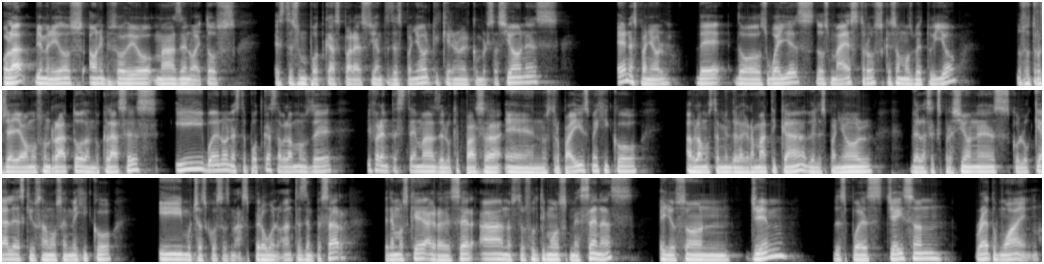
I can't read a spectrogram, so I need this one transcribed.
Hola, bienvenidos a un episodio más de No hay tos. Este es un podcast para estudiantes de español que quieren oír conversaciones en español de dos güeyes, dos maestros que somos Beto y yo. Nosotros ya llevamos un rato dando clases y bueno, en este podcast hablamos de diferentes temas de lo que pasa en nuestro país, México. Hablamos también de la gramática del español, de las expresiones coloquiales que usamos en México y muchas cosas más. Pero bueno, antes de empezar, tenemos que agradecer a nuestros últimos mecenas. Ellos son Jim, después Jason, Red Wine.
